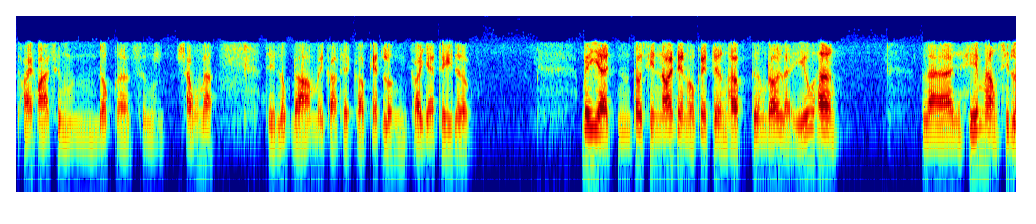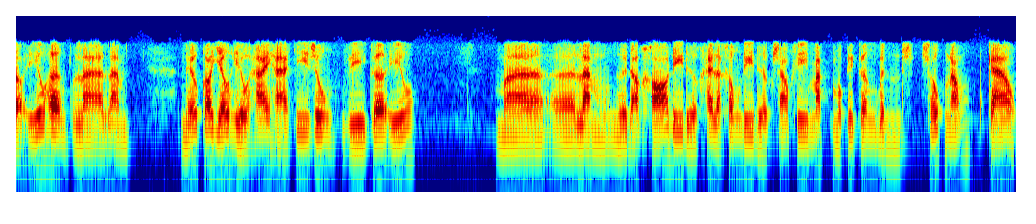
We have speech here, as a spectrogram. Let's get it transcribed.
thoái hóa xương đốt ờ, xương sống đó, thì lúc đó mới có thể có kết luận, có giá trị được. Bây giờ tôi xin nói trên một cái trường hợp tương đối là yếu hơn, là hiếm hồng xin lỗi, yếu hơn là làm, nếu có dấu hiệu hai hạ chi rung vì cơ yếu mà uh, làm người đó khó đi được hay là không đi được sau khi mắc một cái cơn bệnh sốt nóng cao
